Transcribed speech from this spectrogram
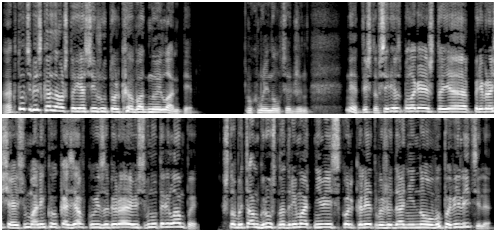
А кто тебе сказал, что я сижу только в одной лампе? Ухмыльнулся Джин. Нет, ты что, всерьез полагаешь, что я превращаюсь в маленькую козявку и забираюсь внутрь лампы, чтобы там грустно дремать не весь сколько лет в ожидании нового повелителя?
